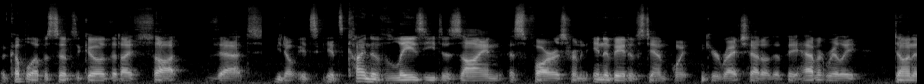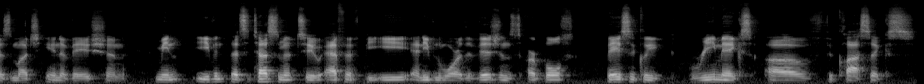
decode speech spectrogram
a couple episodes ago that I thought that you know it's it's kind of lazy design as far as from an innovative standpoint. I think you're right, Shadow, that they haven't really done as much innovation. I mean, even that's a testament to FFBE and even War of the Visions are both basically remakes of the classics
